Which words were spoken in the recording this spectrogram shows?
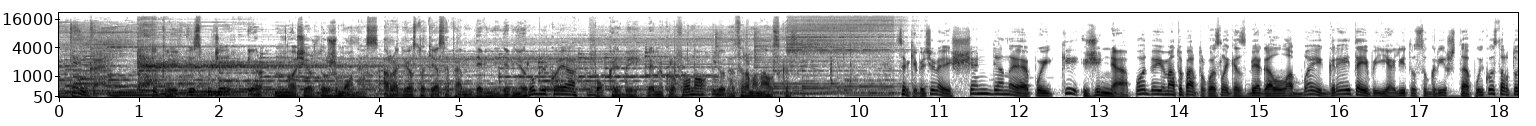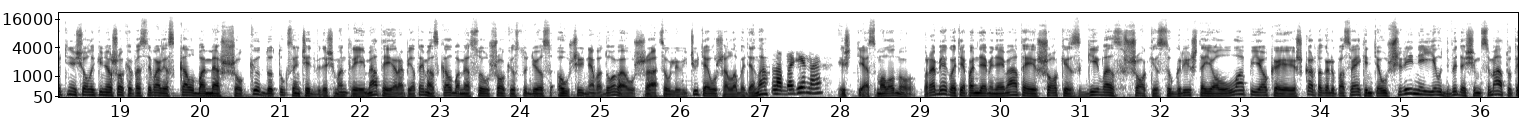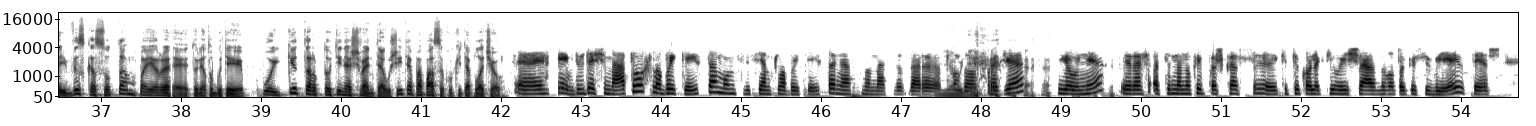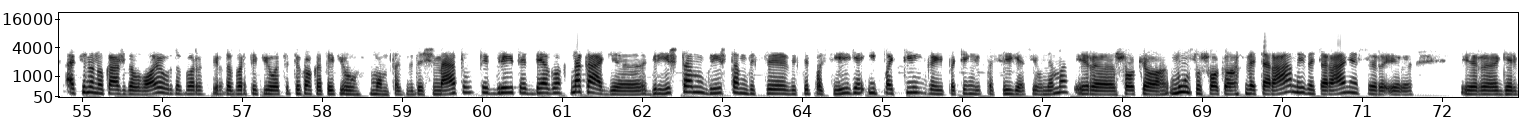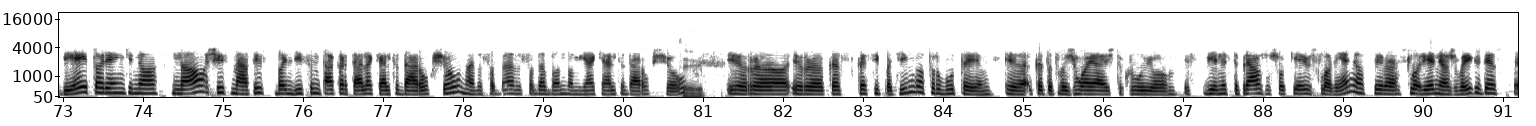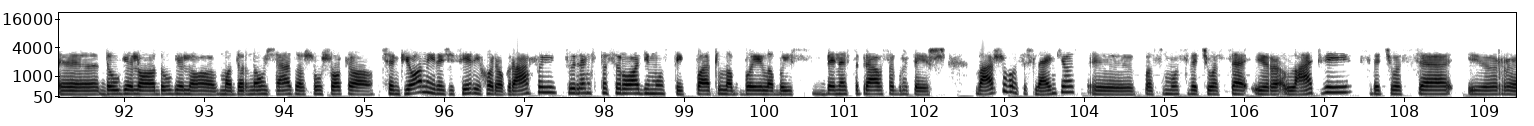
patinka. Tikrai įspūdžiai ir nuoširdus žmonės. Radio stoties FM99 rubrikoje pokalbiai prie mikrofono Liudas Ramanauskas. Sveiki, bičiuliai, šiandien puikiai žinia. Po dviejų metų pertraukos laikas bėga labai greitai, į Alytų sugrįžta puikus tarptautinis šio laikinio šokio festivalis Kalbame šokiu 2022 metai ir apie tai mes kalbame su šokių studijos aušrinė vadovė Auša Saulivičiūtė. Auša, laba diena. Labą dieną. Iš ties malonu. Prabėgo tie pandeminiai metai, šokis gyvas, šokis sugrįžta jo lapiokai. Iš karto galiu pasveikinti aušrinį jau 20 metų, tai viskas sutampa ir e, turėtų būti puikia tarptautinė šventė šventę. Aušytė, papasakokite plačiau. E, taip, 20 metų, labai keista, mums visiems labai keista, nes nu, mes vis dar atrodo pradžia, jauni. Ir aš atsimenu, kaip kažkas, e, kiti kolektyvai išvesdavo tokius jubiliejus, tai aš atsimenu, ką aš galvojau ir dabar, ir dabar taip jau atsitiko, kad taip jau mums tas 20 metų taip greitai atbėgo. Na kągi, grįžtam, grįžtam visi, visi pasilgę, ypatingai, ypatingai pasilgęs jaunimas ir šokio, mūsų šokio veteranai, veteranės ir, ir, ir gerbėjai to renginio. Na, o šiais metais bandysim tą kartelę kelti dar aukščiau, na visada, visada bandom ją kelti dar aukščiau. Taip. Ir, ir kas, kas ypatingo turbūt tai, e, kad atvažiuoja iš tikrųjų vieni stipriausių šokėjų Slovenijos, tai yra Slovenijos žvaigždės, e, daugelio, daugelio modernaus džiazo šau šokio čempionai, režisieriai, choreografai surenks pasirodymus, taip pat labai labai bene stipriausia grupė iš Varšuvos, iš Lenkijos, e, pas mus svečiuose ir Latvijai, svečiuose ir e,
